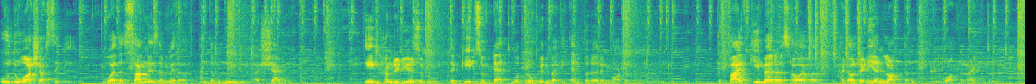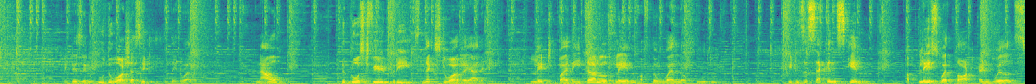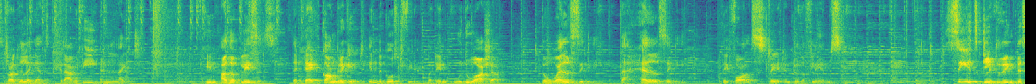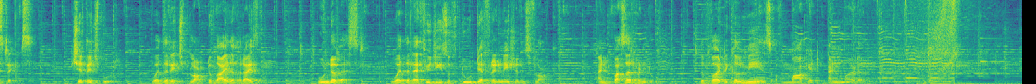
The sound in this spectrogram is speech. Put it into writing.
Uduasha city, where the sun is a mirror and the moon a shadow. 800 years ago, the gates of death were broken by the Emperor Immortal. The five key bearers, however, had already unlocked them and walked right through. It is in Uduasha city they dwell. Now, the ghost field breathes next to our reality, lit by the eternal flame of the well of Udu. It is a second skin, a place where thought and will struggle against gravity and light. In other places, the dead congregate in the ghost field, but in Uduasha, the well city, the hell city, they fall straight into the flames. See its glittering districts Kshitijpur, where the rich plot to buy the horizon, Bunda West, where the refugees of two different nations flock, and Pasarhandu, the vertical maze of market and murder.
